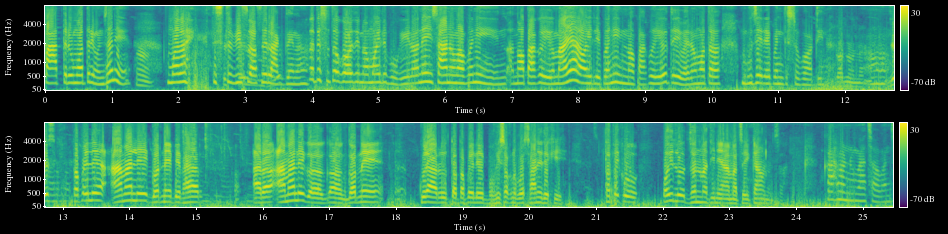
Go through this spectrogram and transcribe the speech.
पात्र मात्रै हुन्छ नि। मलाई त्यस्तो विश्वासै लाग्दैन। त्यस्तो त गर्दिनँ मैले भोगेर नै सानोमा पनि नपाएको हो माया अहिले पनि नपाएको हो त्यही भएर म त बुझेर पनि त्यस्तो गर्दिनँ। तपाईँले आमाले गर्ने व्यवहार र आमाले गर्ने कुराहरू त तपाईँले भोगिसक्नुभयो सानैदेखि। तपाईँको पहिलो जन्म दिने आमा चाहिँ कहाँ हुनुहुन्छ? काठमाडौँमा छ भन्छ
